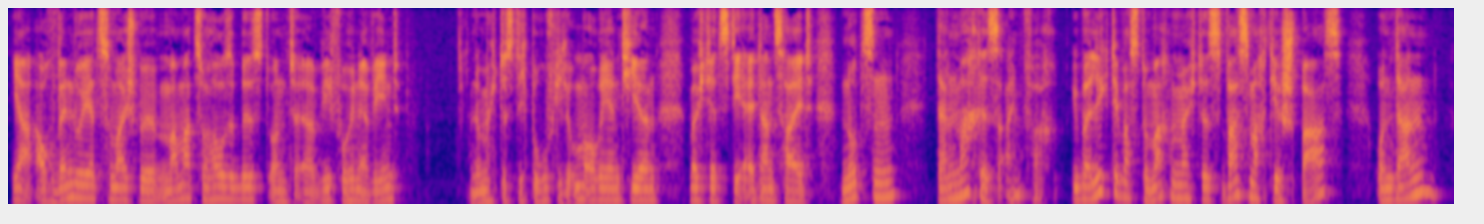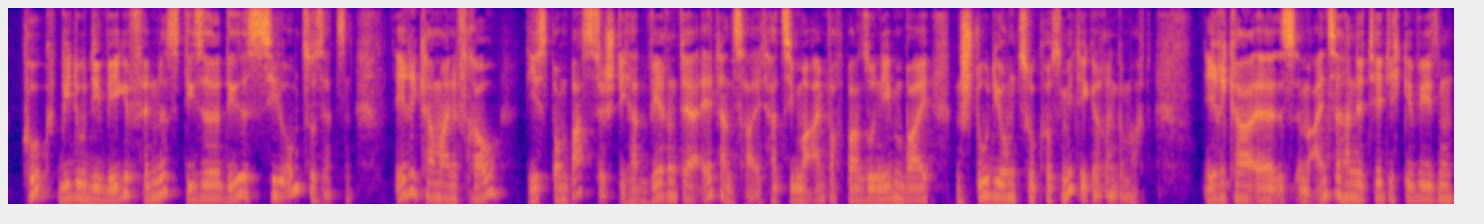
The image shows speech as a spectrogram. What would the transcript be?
ja, auch wenn du jetzt zum Beispiel Mama zu Hause bist und äh, wie vorhin erwähnt, du möchtest dich beruflich umorientieren, möchtest jetzt die Elternzeit nutzen, dann mach es einfach. Überleg dir, was du machen möchtest, was macht dir Spaß und dann guck, wie du die Wege findest, diese, dieses Ziel umzusetzen. Erika, meine Frau, die ist bombastisch. Die hat während der Elternzeit, hat sie mal einfach mal so nebenbei ein Studium zur Kosmetikerin gemacht. Erika äh, ist im Einzelhandel tätig gewesen,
